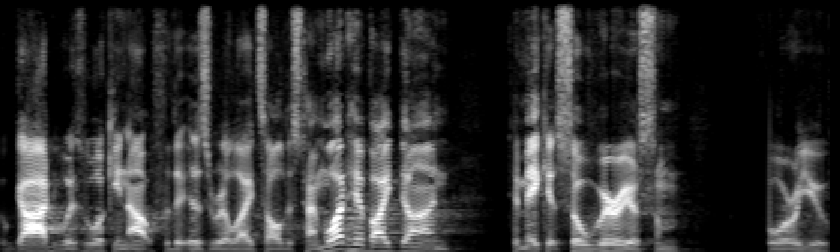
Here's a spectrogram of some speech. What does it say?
So God was looking out for the Israelites all this time. What have I done to make it so wearisome for you?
